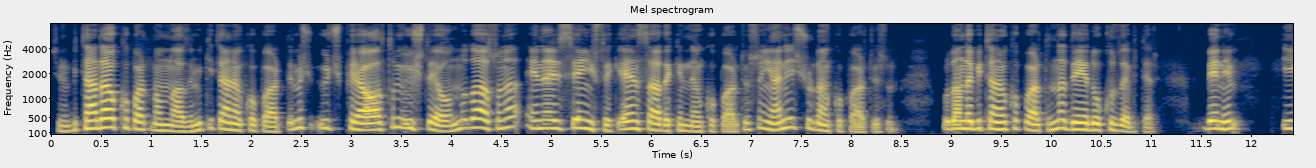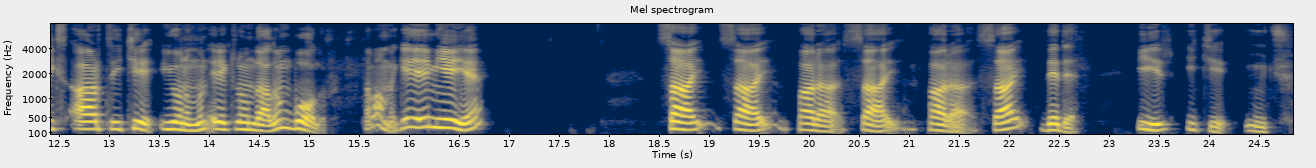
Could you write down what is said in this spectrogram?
Şimdi bir tane daha kopartmam lazım. İki tane kopart demiş. 3P6 mı 3D10 mu? Daha sonra enerjisi en yüksek en sağdakinden kopartıyorsun. Yani şuradan kopartıyorsun. Buradan da bir tane koparttığında D9'da biter. Benim X artı 2 iyonumun elektron dağılımı bu olur. Tamam mı? Gelelim Y'ye. Say, say, para, say, para, say, dede. 1, 2, 3,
